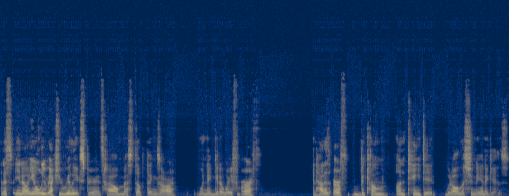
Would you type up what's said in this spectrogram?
And it's, you know, you only actually really experience how messed up things are when they get away from Earth. And how does Earth become untainted with all the shenanigans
